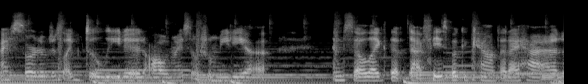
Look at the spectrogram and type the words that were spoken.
I sort of just like deleted all of my social media. And so, like, that that Facebook account that I had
